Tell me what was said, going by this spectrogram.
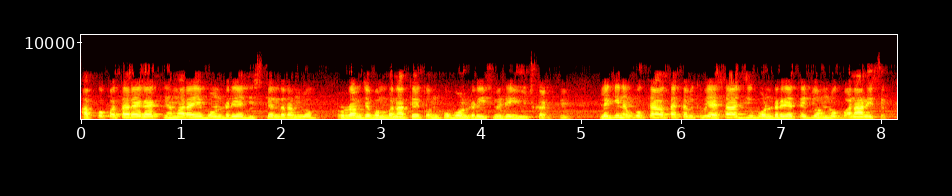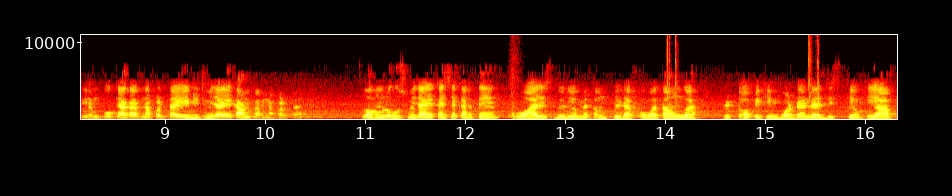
आपको पता रहेगा कि हमारा ये बाउंड्री है जिसके अंदर हम लोग प्रोग्राम जब हम बनाते हैं तो हमको बाउंड्री इसमें से यूज़ करते हैं। लेकिन हमको क्या होता है कभी कभी ऐसा जो बाउंड्री रहती है जो हम लोग बना नहीं सकते, हमको क्या करना पड़ता है एडिट में जाके काम करना पड़ता है। तो हम लोग उसमें जाके कैसे करते हैं, वो आज इस वीडियो में कंप्लीट आपको बताऊँगा। ये टॉपिक इंपॉर्टेंट है जिस क्योंकि आप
